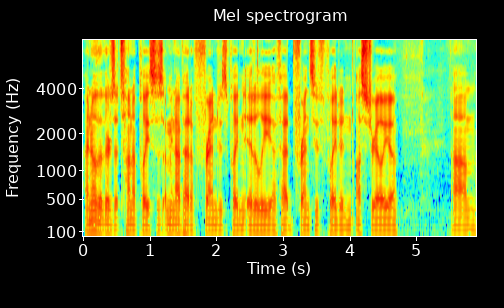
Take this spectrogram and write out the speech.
I know that there's a ton of places. I mean, I've had a friend who's played in Italy. I've had friends who've played in Australia. Um,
